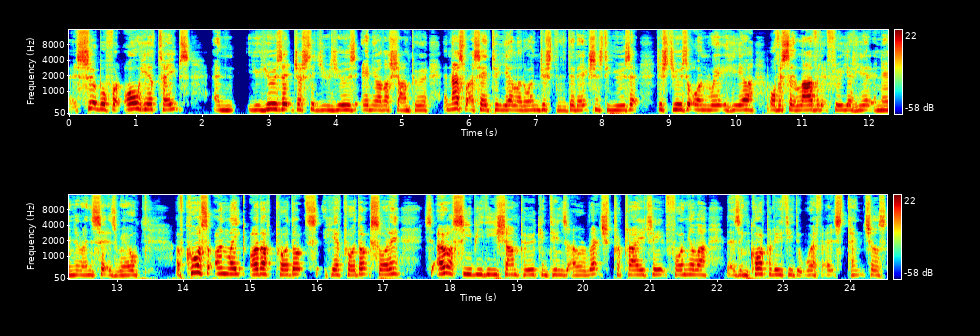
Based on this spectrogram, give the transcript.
It's suitable for all hair types and you use it just as you use any other shampoo. And that's what I said to you earlier on just the directions to use it. Just use it on wet hair obviously lather it through your hair and then rinse it as well. Of course unlike other products hair products sorry our CBD shampoo contains our rich proprietary formula that is incorporated with its tinctures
